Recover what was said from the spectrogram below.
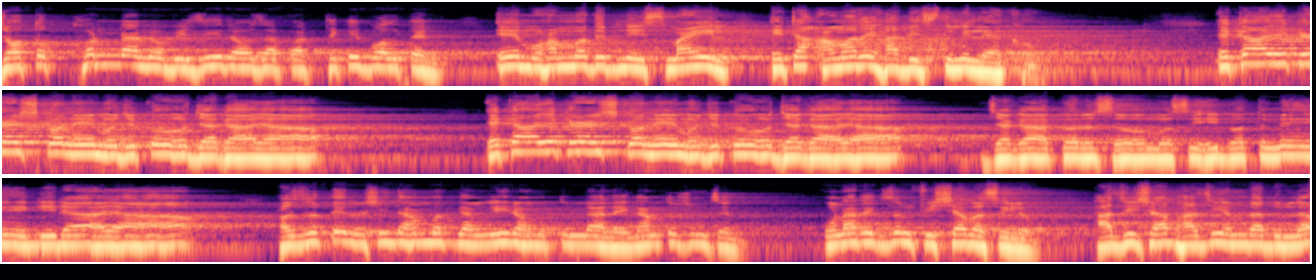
যতক্ষণ না নবীজি রওজা পাঠ থেকে বলতেন, এ মোহাম্মদ ইবনি ইসমাইল, এটা আমারে হাদিস, তুমি লেখো। একা একেশ কনে মুজকো জাগায়া একা কনে মুজকো জগায়া। जगा कर सो मुसीबत में गिराया হজরতে রশিদ আহমদ গাঙ্গুই রহমতুল্লাহ আলাই নাম তো শুনছেন ওনার একজন ফিসাব আছিল হাজি সাহেব হাজি এমদাদুল্লাহ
